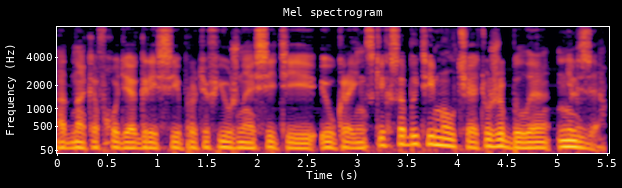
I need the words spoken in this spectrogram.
Однако в ходе агрессии против Южной Осетии и украинских событий молчать уже было нельзя.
